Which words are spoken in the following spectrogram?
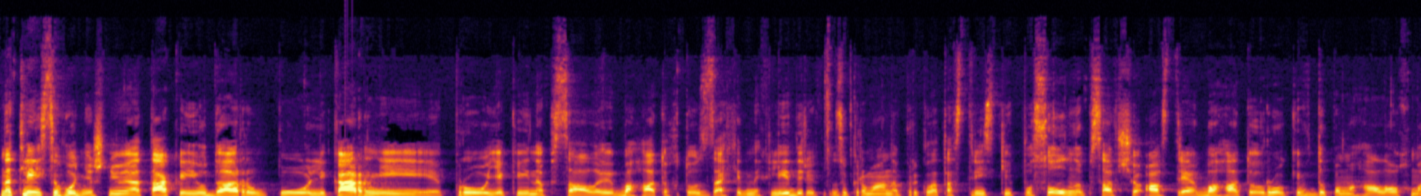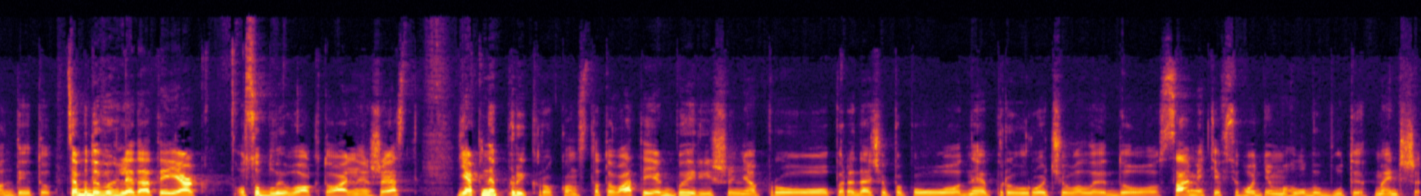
на тлі сьогоднішньої атаки і удару по лікарні, про який написали багато хто з західних лідерів. Зокрема, наприклад, австрійський посол написав, що Австрія багато років допомагала Охмадиту. Це буде виглядати як особливо актуальний жест. Як не прикро констатувати, якби рішення про передачу ППО не приурочували до самітів, сьогодні могло би бути менше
